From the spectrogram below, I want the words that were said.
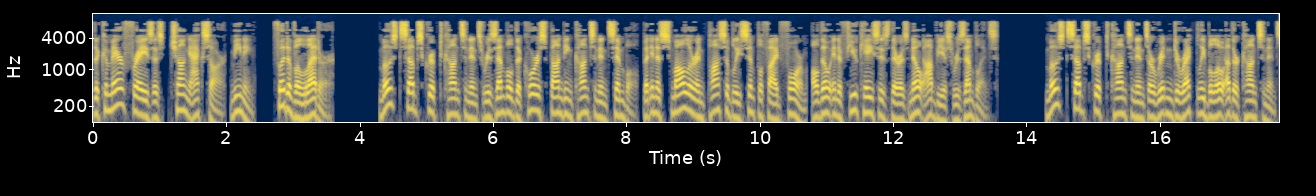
The Khmer phrase is, chung aksar, meaning, foot of a letter. Most subscript consonants resemble the corresponding consonant symbol, but in a smaller and possibly simplified form, although in a few cases there is no obvious resemblance. Most subscript consonants are written directly below other consonants,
